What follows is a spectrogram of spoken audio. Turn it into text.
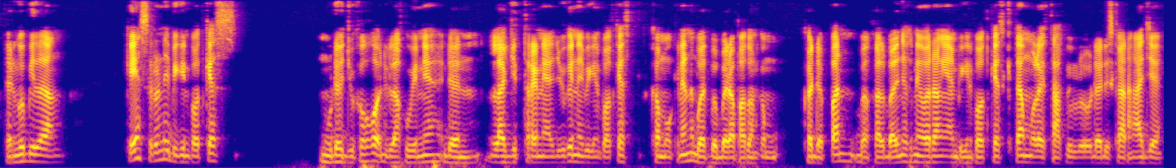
dan gue bilang kayaknya seru nih bikin podcast. Mudah juga kok dilakuinnya dan lagi trennya juga nih bikin podcast. Kemungkinan buat beberapa tahun ke, ke depan bakal banyak nih orang yang bikin podcast. Kita mulai start dulu dari sekarang aja.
